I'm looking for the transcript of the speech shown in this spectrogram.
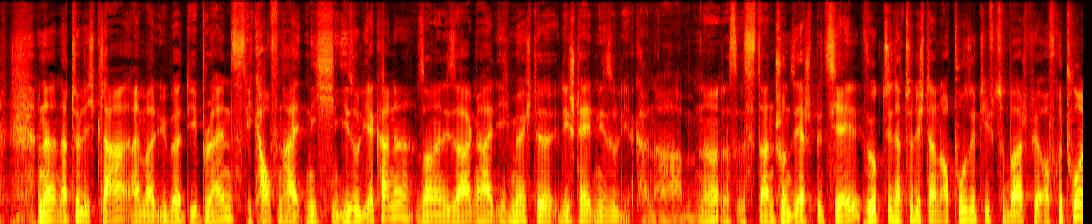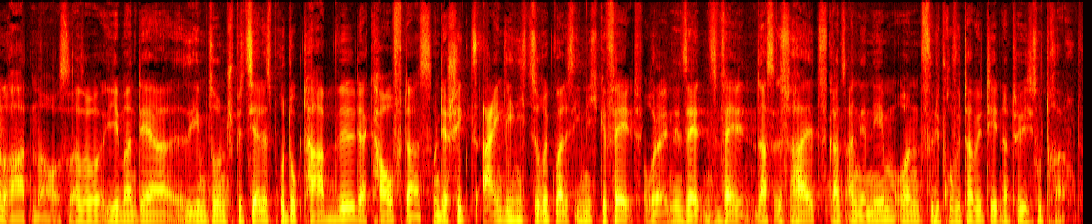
ne? Natürlich klar, einmal über die Brands. Die kaufen halt nicht eine Isolierkanne, sondern die sagen halt, ich möchte die Stelten-Isolierkanne haben. Ne? Das ist dann schon sehr speziell. Wirkt sich natürlich dann auch positiv zum Beispiel auf Retourenraten aus. Also jemand, der eben so ein spezielles Produkt haben will, der kauft das und der schickt es eigentlich nicht zurück, weil es ihm nicht gefällt. Oder in den seltensten Fällen. Das ist halt ganz angenehm und für die Profitabilität natürlich zutragend.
